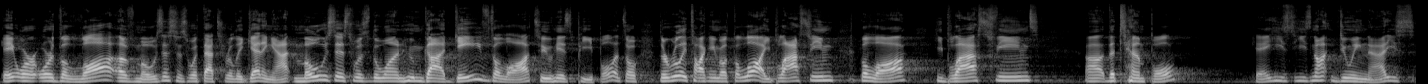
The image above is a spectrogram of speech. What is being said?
Okay, or, or the law of Moses is what that's really getting at. Moses was the one whom God gave the law to his people. And so they're really talking about the law. He blasphemed the law, he blasphemed uh, the temple. Okay, he's, he's not doing that. He's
